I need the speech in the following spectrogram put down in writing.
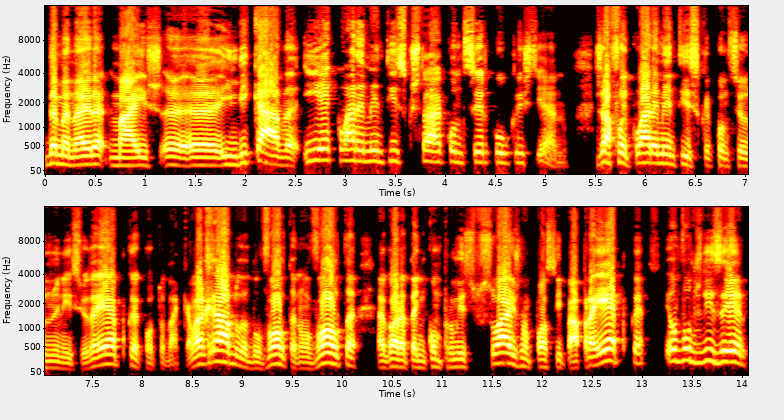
da maneira mais uh, uh, indicada. E é claramente isso que está a acontecer com o Cristiano. Já foi claramente isso que aconteceu no início da época, com toda aquela rábula do volta, não volta, agora tenho compromissos pessoais, não posso ir para a pré-época. Eu vou-vos dizer,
